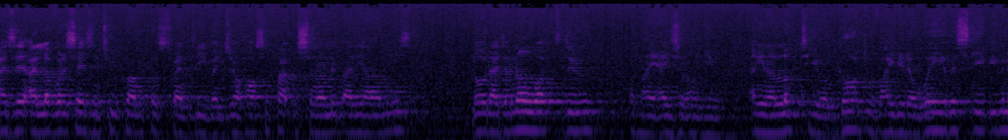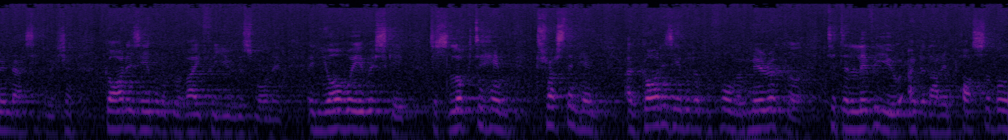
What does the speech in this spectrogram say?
as it, I love what it says in 2 Chronicles 20, when Jehoshaphat was surrounded by the armies, Lord, I don't know what to do, but my eyes are on you. I'm going to look to you, and God provided a way of escape even in that situation. God is able to provide for you this morning in your way of escape. Just look to Him, trust in Him, and God is able to perform a miracle to deliver you out of that impossible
